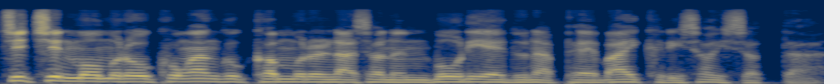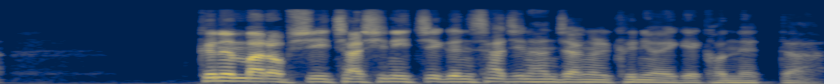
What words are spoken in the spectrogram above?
지친 몸으로 공항국 건물을 나서는 모리의 눈앞에 마이클이 서 있었다. 그는 말없이 자신이 찍은 사진 한 장을 그녀에게 건넸다.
